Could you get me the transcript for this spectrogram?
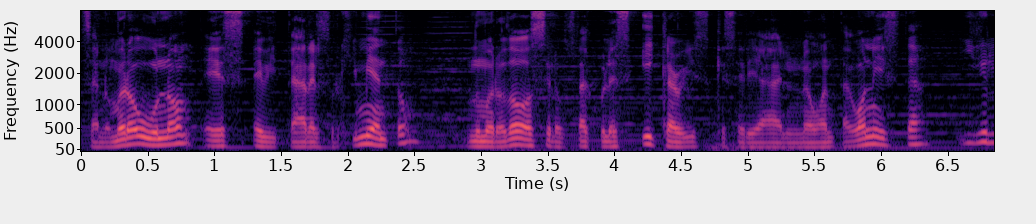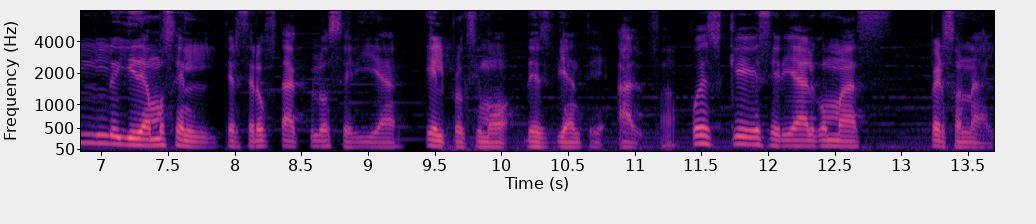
O sea, número uno es evitar el surgimiento. Número dos, el obstáculo es Icarus, que sería el nuevo antagonista. Y digamos el tercer obstáculo sería el próximo desviante alfa, pues que sería algo más personal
